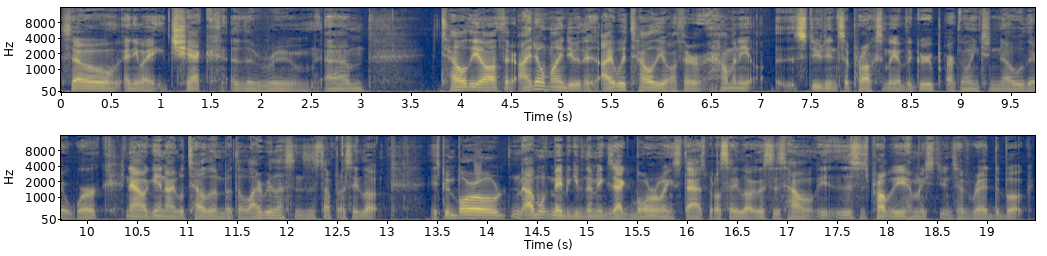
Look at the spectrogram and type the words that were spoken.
So anyway, check the room. Um, tell the author. I don't mind doing this. I would tell the author how many uh, students approximately of the group are going to know their work. Now, again, I will tell them about the library lessons and stuff, but I say, look, it's been borrowed. I won't maybe give them exact borrowing stats, but I'll say, look, this is how this is probably how many students have read the book.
